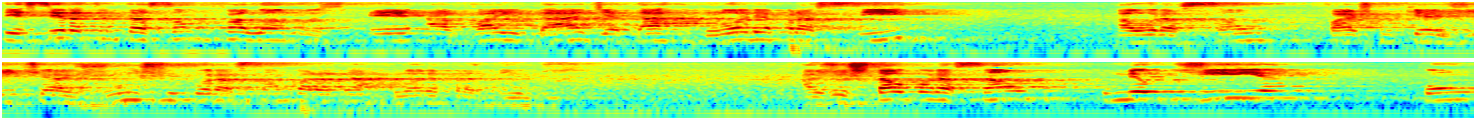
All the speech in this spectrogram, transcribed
terceira tentação que falamos é a vaidade, é dar glória para si, a oração faz com que a gente ajuste o coração para dar glória para Deus. Ajustar o coração, o meu dia com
